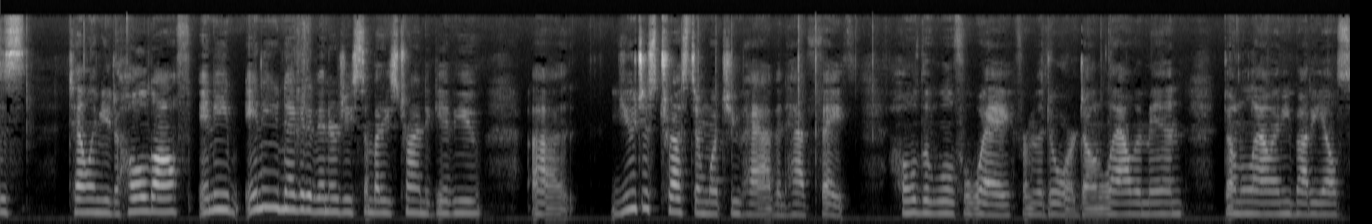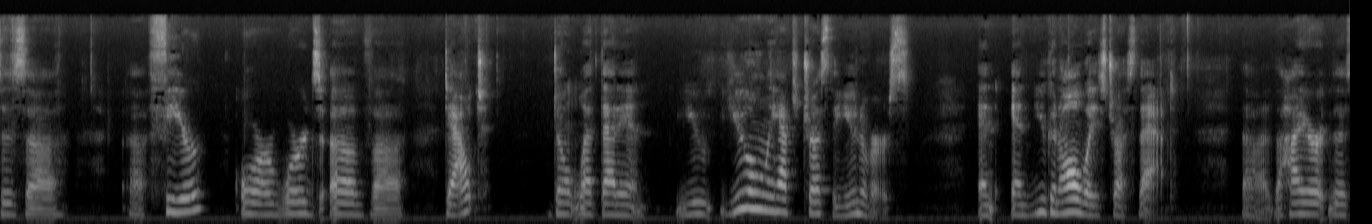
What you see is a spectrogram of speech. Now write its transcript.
is telling you to hold off any any negative energy somebody's trying to give you. Uh, you just trust in what you have and have faith. Hold the wolf away from the door. Don't allow them in. Don't allow anybody else's uh, uh, fear or words of uh, doubt. Don't let that in. You you only have to trust the universe, and and you can always trust that. Uh, the higher the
